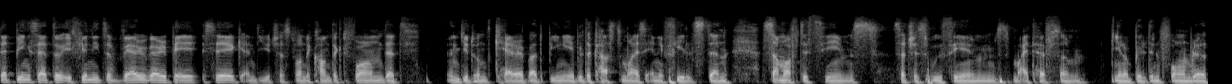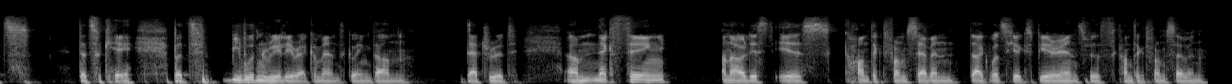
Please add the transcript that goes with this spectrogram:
That being said, though, if you need a very very basic and you just want a contact form that and you don't care about being able to customize any fields, then some of the themes, such as Woo themes, might have some you know built-in form that's that's okay. But we wouldn't really recommend going down that route. Um, next thing on our list is Contact Form 7. Doug, what's your experience with Contact Form 7?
